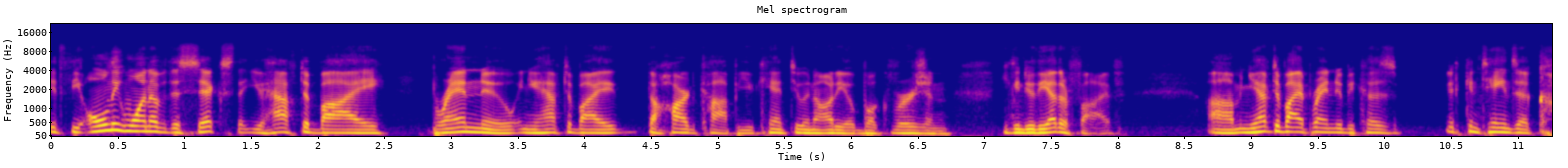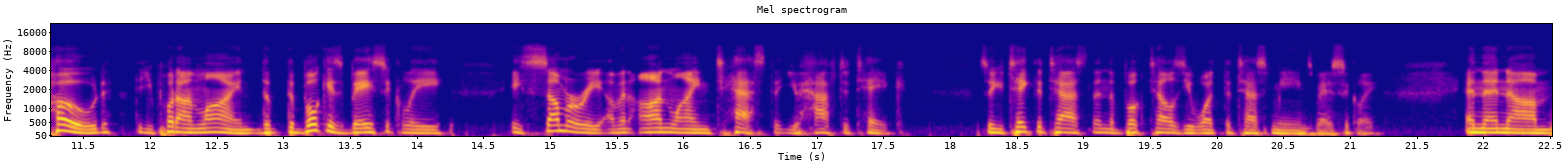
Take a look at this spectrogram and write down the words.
it's the only one of the six that you have to buy brand new and you have to buy the hard copy. You can't do an audiobook version. You can do the other five. Um, and you have to buy it brand new because it contains a code that you put online. The, the book is basically a summary of an online test that you have to take. So you take the test, then the book tells you what the test means, basically. And then um,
